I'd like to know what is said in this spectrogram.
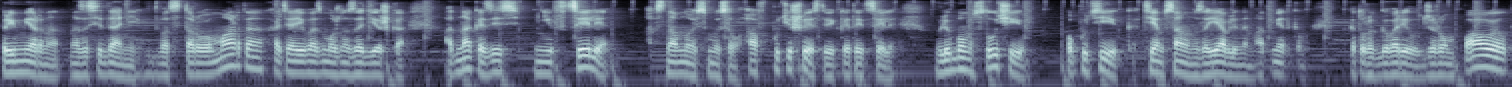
примерно на заседании 22 марта, хотя и возможно задержка. Однако здесь не в цели основной смысл, а в путешествии к этой цели. В любом случае, по пути к тем самым заявленным отметкам, о которых говорил Джером Пауэлл,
